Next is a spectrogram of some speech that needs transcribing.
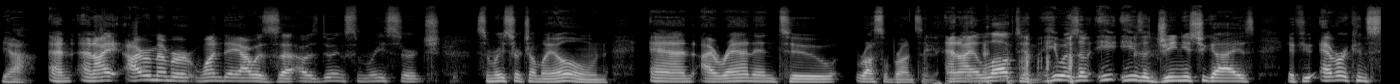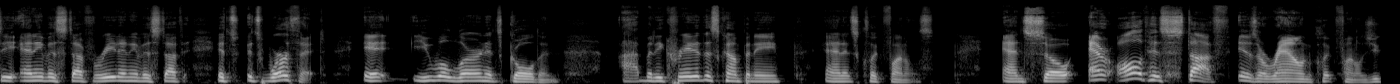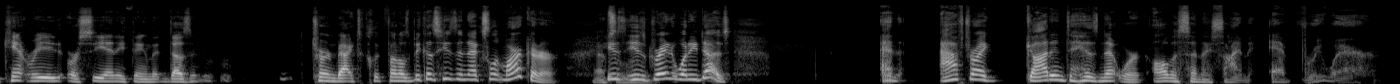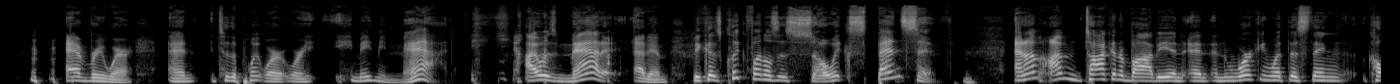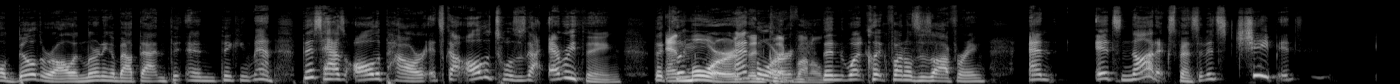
Yeah, and and I I remember one day I was uh, I was doing some research some research on my own, and I ran into Russell Brunson, and I loved him. He was a he, he's a genius, you guys. If you ever can see any of his stuff, read any of his stuff, it's it's worth it. It you will learn it's golden. Uh, but he created this company, and it's ClickFunnels. And so er- all of his stuff is around ClickFunnels. You can't read or see anything that doesn't turn back to ClickFunnels because he's an excellent marketer. He's he's great at what he does. And after I got into his network, all of a sudden I saw him everywhere. everywhere. And to the point where where he, made me mad. I was mad at, at him because ClickFunnels is so expensive. Hmm. And I'm I'm talking to Bobby and, and and working with this thing called Builderall and learning about that and th- and thinking, man, this has all the power. It's got all the tools. It's got everything that And more and than more ClickFunnels. than what ClickFunnels is offering. And it's not expensive. It's cheap. It's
